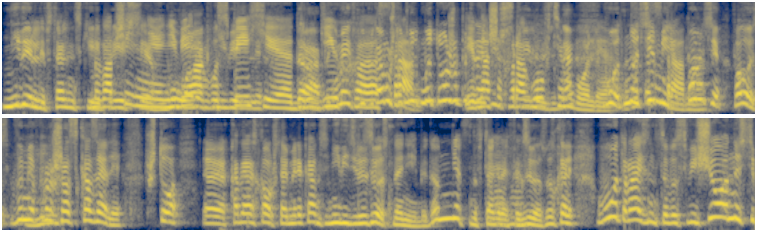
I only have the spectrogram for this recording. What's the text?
не верили в сталинские Мы вообще репрессии, не- не ГУЛАГ, верим в не верили. успехи Да, других, понимаете? Ну, э, потому что мы, мы тоже И наших врагов люди, тем да? более. Вот, но это тем не менее, помните, Володь, вы меня в прошлый раз сказали, что э, когда я сказал, что американцы не видели звезд на небе, да, ну, нет на фотографиях Ага. звезд, вы сказали, вот разница в освещенности.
